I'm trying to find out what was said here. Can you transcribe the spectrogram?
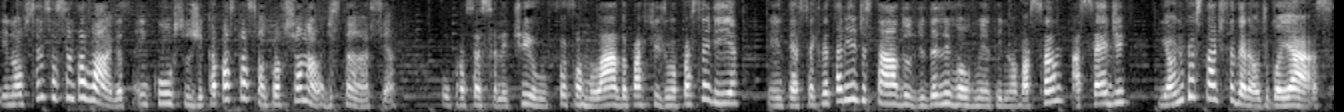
e 960 vagas em cursos de capacitação profissional à distância. O processo seletivo foi formulado a partir de uma parceria entre a Secretaria de Estado de Desenvolvimento e Inovação, a SEDE, e a Universidade Federal de Goiás.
